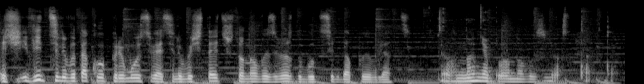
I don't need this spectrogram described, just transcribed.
Видите ли вы такую прямую связь, или вы считаете, что новые звезды будут всегда появляться? Давно не было новых звезд, так, да.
